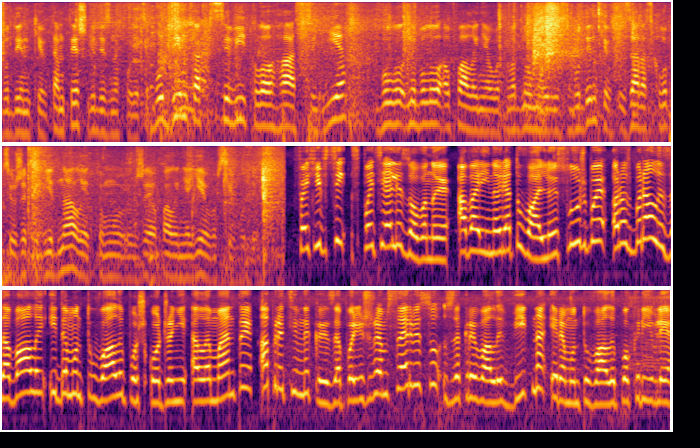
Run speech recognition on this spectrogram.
будинків. Там теж люди знаходяться. В будинках світло, газ є. Було не було опалення от в одному із будинків. Зараз хлопці вже під'єднали, тому вже опалення є у всіх будинках. Фахівці спеціалізованої аварійно-рятувальної служби розбирали завали і демонтували пошкоджені елементи, а працівники Запоріжремсервісу закривали вікна і ремонтували покрівлі,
